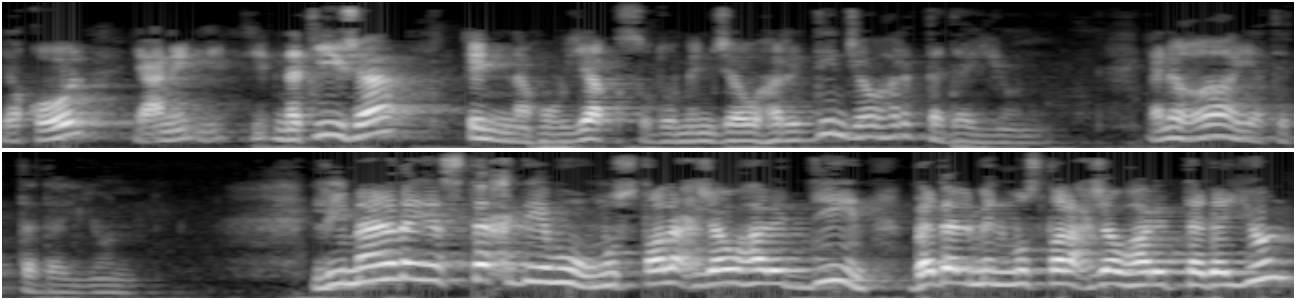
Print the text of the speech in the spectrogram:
يقول يعني نتيجة إنه يقصد من جوهر الدين جوهر التدين يعني غاية التدين. لماذا يستخدم مصطلح جوهر الدين بدل من مصطلح جوهر التدين؟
